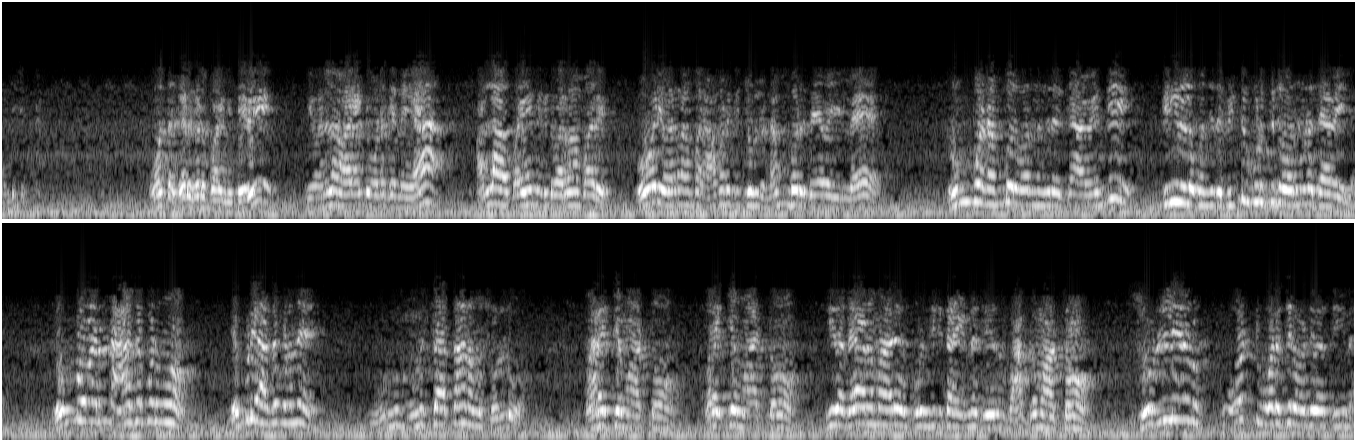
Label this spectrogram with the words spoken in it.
ஓத்த மூத்த கடுக்கடுப்பாக்கிட்டு இவன் எல்லாம் வராட்டி உனக்கு என்னையா? அல்லா பயந்துகிட்டு வர்றான் பாரு. ஓடி வர்றான் பாரு. அவனுக்கு சொல்லு நம்பர் தேவையில்லை. ரொம்ப நம்பர் வரணுங்கிறதுக்காக வேண்டி தீனில கொஞ்சம் விட்டு கொடுத்துட்டு வரணும்னு தேவையில்லை. ரொம்ப வரணும்னு ஆசைப்படுவோம். எப்படி ஆசைப்படணும் முழுசா தான் நம்ம சொல்லுவோம். மறைக்க மாட்டோம் குறைக்க மாட்டோம். இத வேற மாதிரி புரிஞ்சுக்கிட்டா என்ன செய்யணும் பார்க்க மாட்டோம். சொல்லி போட்டு உடைச்சிட வேண்டியதா தீன.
